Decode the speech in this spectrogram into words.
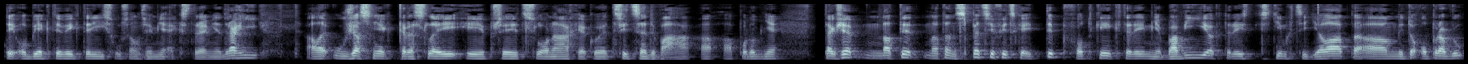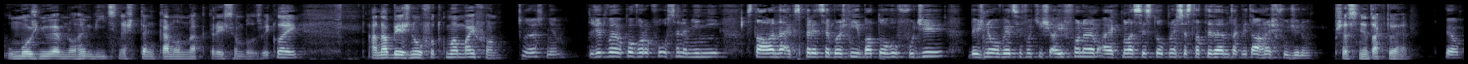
ty objektivy, které jsou samozřejmě extrémně drahý, ale úžasně kreslej i při clonách, jako je 32 a, a podobně. Takže na, ty, na ten specifický typ fotky, který mě baví a který s tím chci dělat a mi to opravdu umožňuje mnohem víc než ten kanon, na který jsem byl zvyklý. A na běžnou fotku mám iPhone. No jasně. Takže tvoje jako workflow se nemění. Stále na expedice budeš mít batohu Fuji, běžnou věci fotíš iPhonem a jakmile si stoupneš se stativem, tak vytáhneš Fujinu. Přesně tak to je. Jo,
